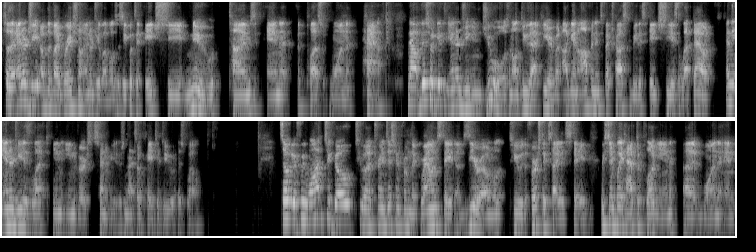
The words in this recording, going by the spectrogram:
So the energy of the vibrational energy levels is equal to Hc nu times n plus one half. Now, this would get the energy in joules, and I'll do that here, but again, often in spectroscopy, this Hc is left out, and the energy is left in inverse centimeters, and that's okay to do as well. So if we want to go to a transition from the ground state of zero to the first excited state, we simply have to plug in uh, one and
